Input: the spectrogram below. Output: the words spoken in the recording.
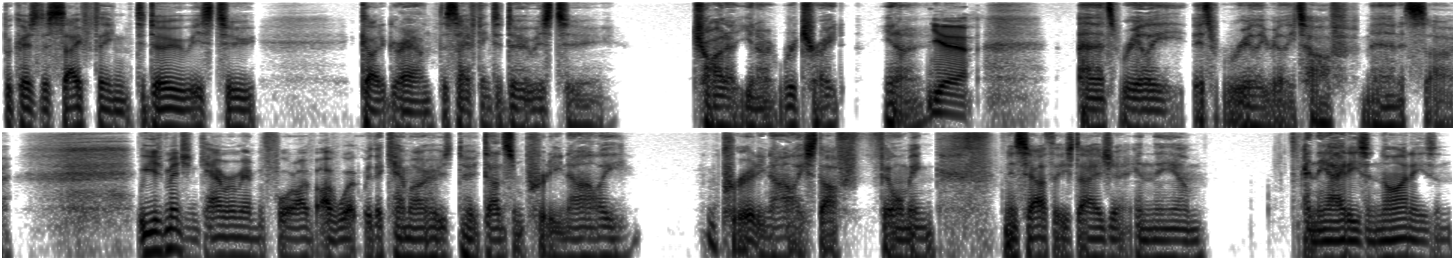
because the safe thing to do is to go to ground. The safe thing to do is to try to you know retreat. You know, Yeah. and it's really it's really really tough, man. It's so. Well, you mentioned cameraman before. I've I've worked with a camo who's who done some pretty gnarly, pretty gnarly stuff filming in Southeast Asia in the um in the eighties and nineties, and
